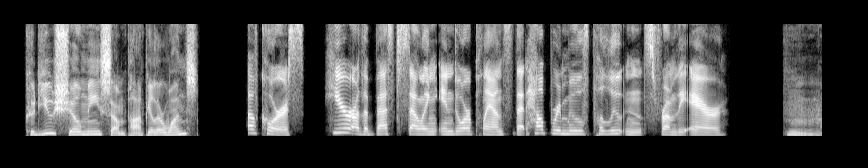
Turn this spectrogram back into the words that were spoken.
Could you show me some popular ones? Of course, here are the best selling indoor plants that help remove pollutants from the air. Hmm,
